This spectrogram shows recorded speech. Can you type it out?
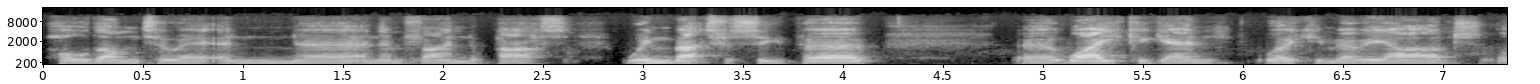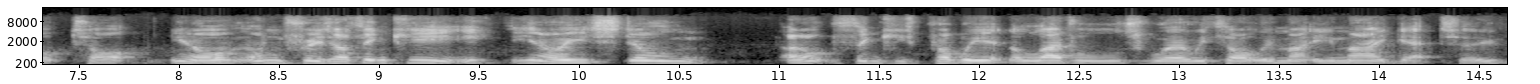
hold on to it and uh, and then find a pass. Wing backs were superb. Uh, Wyke again working very hard up top. You know, Humphrys. I think he, he, you know, he's still. I don't think he's probably at the levels where we thought we might he might get to,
